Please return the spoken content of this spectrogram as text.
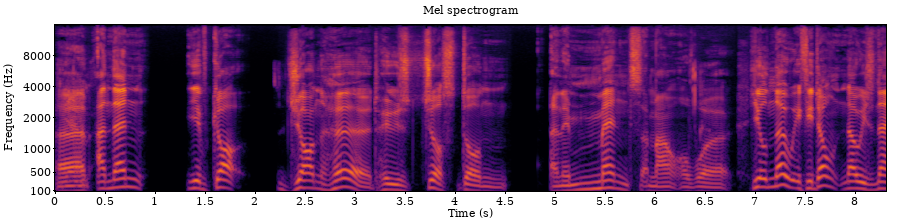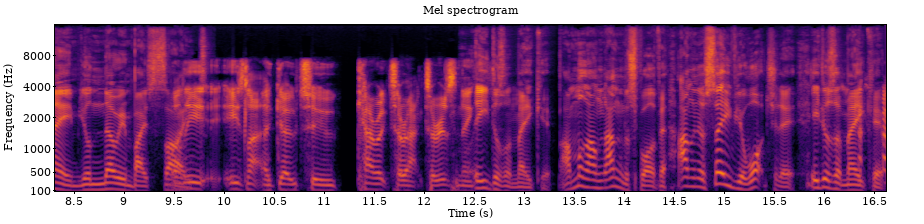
Yeah. Um, And then you've got John Heard, who's just done an immense amount of work. You'll know if you don't know his name, you'll know him by sight. well, he, he's like a go-to character actor, isn't he? he doesn't make it. I'm, I'm, I'm going to spoil it. I'm going to save you watching it. He doesn't make it,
